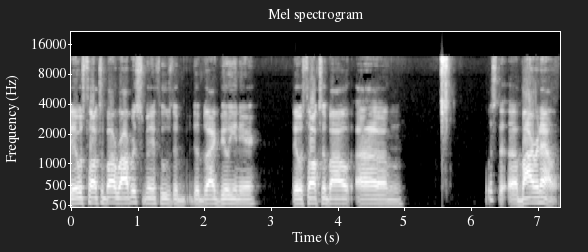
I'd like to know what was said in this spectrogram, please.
There was talks about Robert Smith, who's the, the black billionaire. There was talks about um, what's the uh, Byron Allen,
